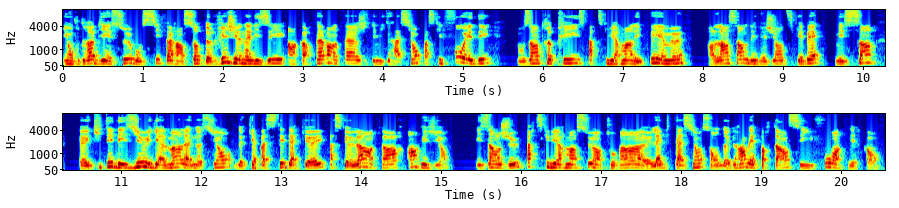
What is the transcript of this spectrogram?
Et on voudra bien sûr aussi faire en sorte de régionaliser encore davantage l'immigration parce qu'il faut aider nos entreprises, particulièrement les PME, dans l'ensemble des régions du Québec, mais sans euh, quitter des yeux également la notion de capacité d'accueil parce que là encore, en région, les enjeux, particulièrement ceux entourant euh, l'habitation, sont de grande importance et il faut en tenir compte.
